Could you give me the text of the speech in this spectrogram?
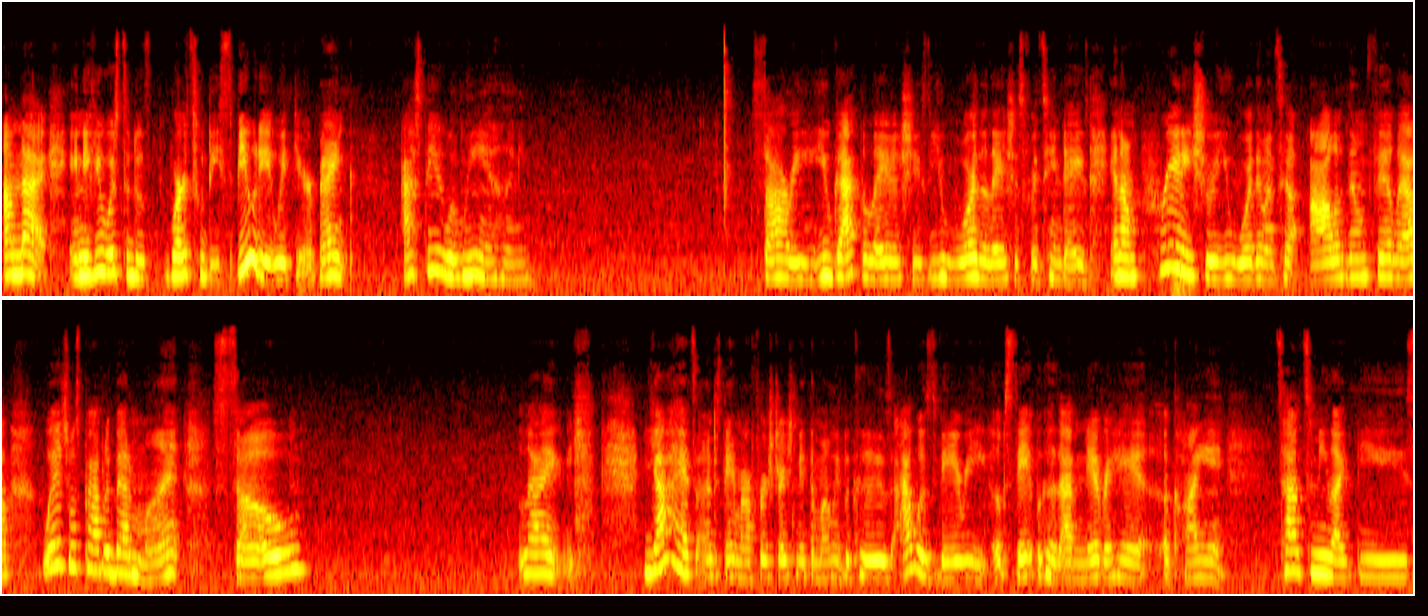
I'm not. And if you was to do were to dispute it with your bank, I still would win, honey. Sorry, you got the lashes. You wore the lashes for 10 days. And I'm pretty sure you wore them until all of them fell out, which was probably about a month. So, like y'all had to understand my frustration at the moment because i was very upset because i've never had a client talk to me like this.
